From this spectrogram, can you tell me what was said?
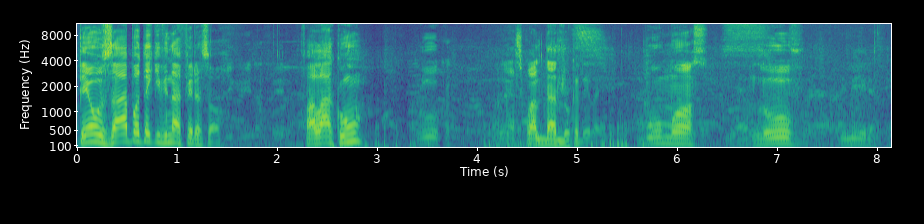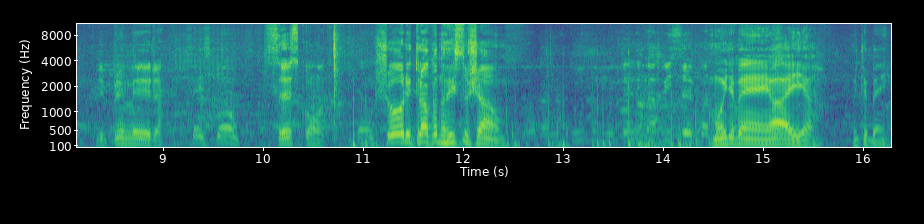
Tem um zap ou tem que vir na feira só? Falar com? Luca, Olha as qualidades, Luca, dele aí. burro manso, novo, Primeira. de primeira, Seis contos. seis contos. Tem um choro e troca no risco do chão. Muito bem, olha aí, ó. Muito bem.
